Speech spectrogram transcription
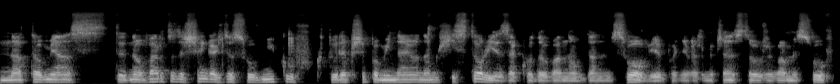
Natomiast no, warto też sięgać do słowników, które przypominają nam historię zakodowaną w danym słowie, ponieważ my często używamy słów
